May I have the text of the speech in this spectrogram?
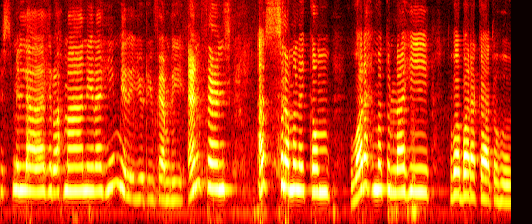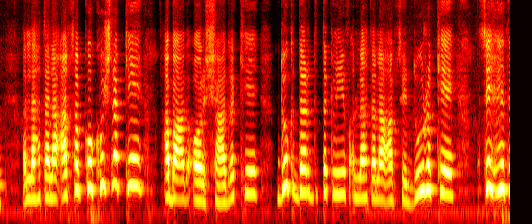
बिस्मिल्लाहिर्रहमानिर्रहीम। मेरे यूट्यूब फैमिली एंड फ्रेंड्स अस्सलाम वालेकुम वरहमतुल्लाहि वबरकातुहू। अल्लाह ताला आप सबको खुश रखे, आबाद और शाद रखे, दुख, दर्द, तकलीफ़ अल्लाह ताला आपसे दूर रखे, सेहत,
